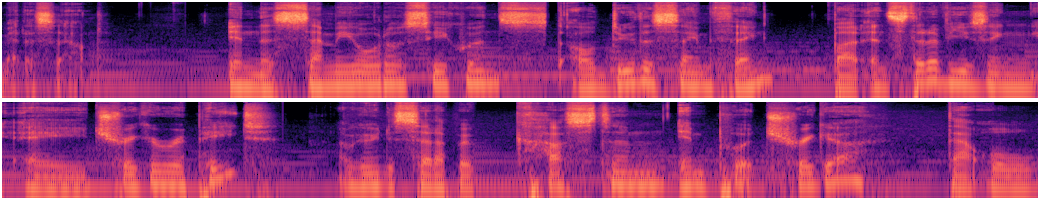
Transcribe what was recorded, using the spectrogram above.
metasound. In the semi-auto sequence, I'll do the same thing, but instead of using a trigger repeat, I'm going to set up a custom input trigger that will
